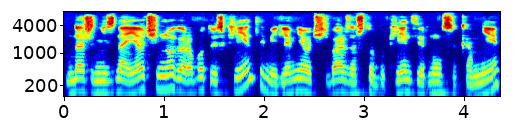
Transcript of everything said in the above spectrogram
даже не знаю, я очень много работаю с клиентами, и для меня очень важно, чтобы клиент вернулся ко мне,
